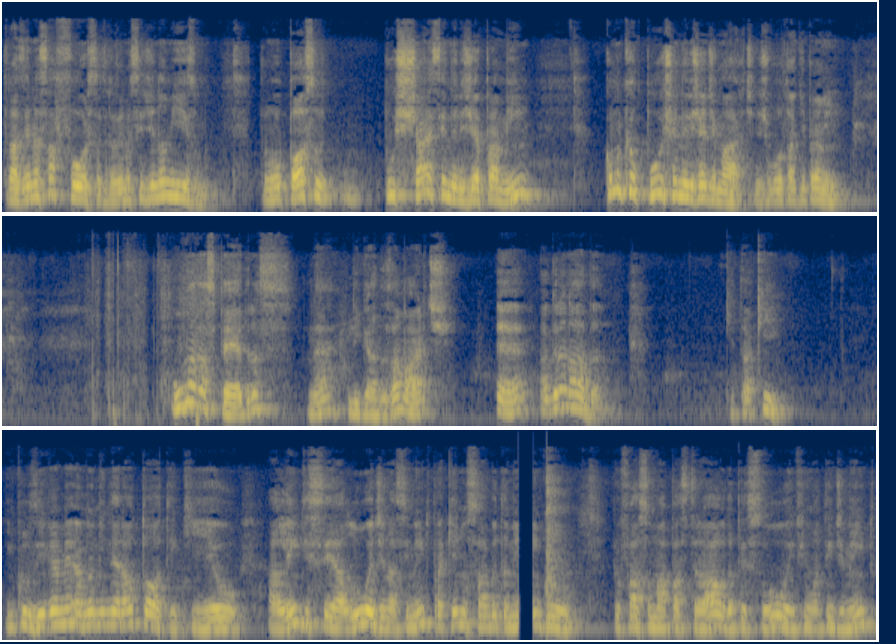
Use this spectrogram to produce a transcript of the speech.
trazendo essa força, trazendo esse dinamismo. Então, eu posso puxar essa energia para mim. Como que eu puxo a energia de Marte? Deixa eu voltar aqui para mim. Uma das pedras né, ligadas a Marte é a granada, que está aqui. Inclusive é o meu mineral totem, que eu, além de ser a lua de nascimento, para quem não sabe, eu também eu faço um mapa astral da pessoa, enfim, um atendimento,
